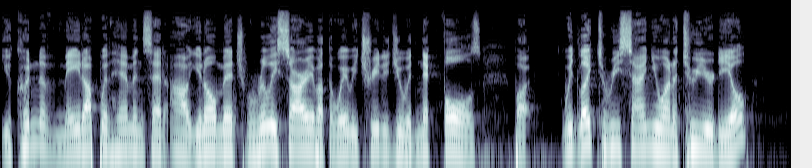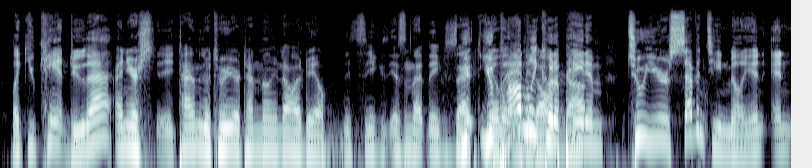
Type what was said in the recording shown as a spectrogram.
you couldn't have made up with him and said, "Oh, you know, Mitch, we're really sorry about the way we treated you with Nick Foles, but we'd like to re-sign you on a two-year deal"? Like you can't do that. and you're s- time to a two year, ten million dollar deal. It's the, isn't that the exact? you that probably could have paid got? him two years, seventeen million, and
